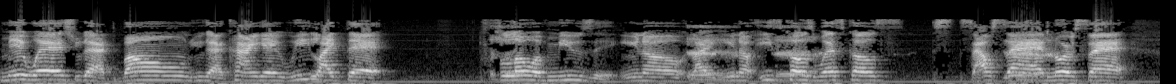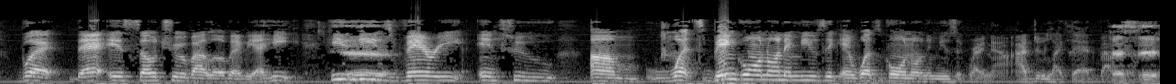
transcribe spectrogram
Midwest. You got Bone. You got Kanye. We like that flow of music. You know, Yeah, like you know, East yeah. Coast, West Coast, South Side, Yeah. North Side. But that is so true about Lil Baby. He he Yeah. he's very into um what's been going on in music and what's going on in music right now. I do like that about That's him. it.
